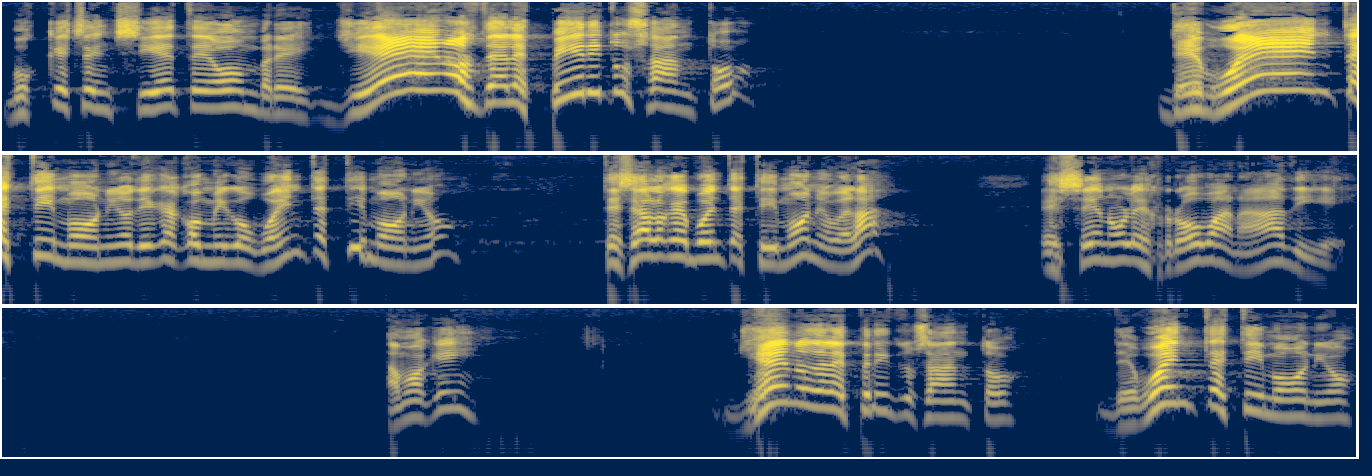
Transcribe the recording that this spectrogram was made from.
búsquese en siete hombres llenos del Espíritu Santo, de buen testimonio, diga conmigo, buen testimonio. Usted sabe lo que es buen testimonio, ¿verdad? Ese no le roba a nadie. ¿Estamos aquí? Lleno del Espíritu Santo, de buen testimonio,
